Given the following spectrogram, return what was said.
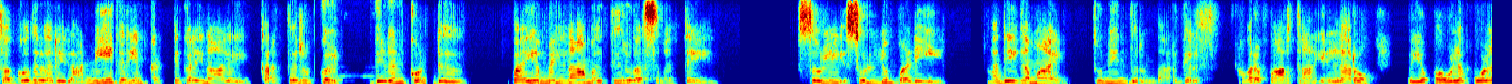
சகோதரரில் அநேகர் என் கட்டுகளினாலே கர்த்தருக்குள் திடன் கொண்டு பயமில்லாமல் திருவசனத்தை சொல்லி சொல்லும்படி அதிகமாய் துணிந்திருந்தார்கள். அவரை பார்த்தா எல்லாரும் ஐயோ பவுல போல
